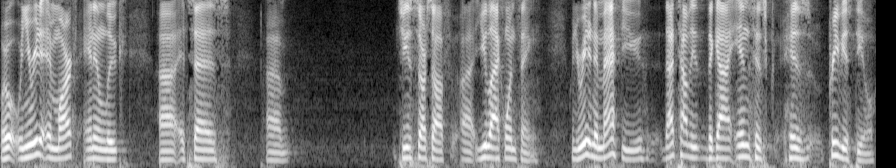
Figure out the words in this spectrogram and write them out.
when you read it in Mark and in Luke, uh, it says um, Jesus starts off, uh, "You lack one thing." When you read it in Matthew, that's how the, the guy ends his his previous deal.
